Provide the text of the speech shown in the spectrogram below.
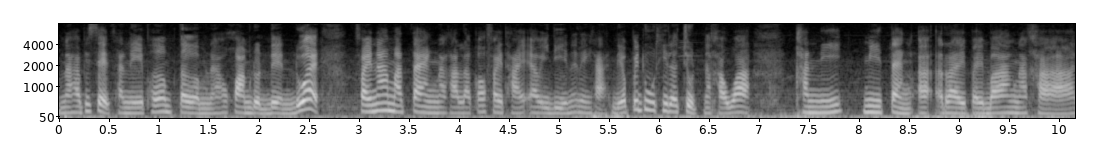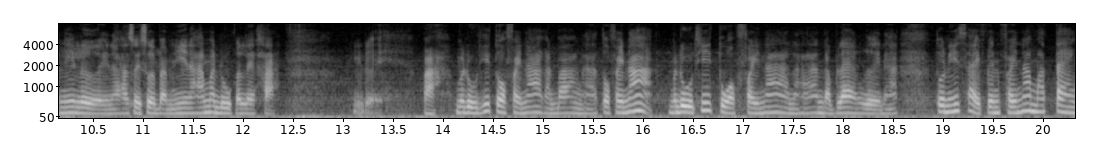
20 นะคะ พิเศษคันนี้เพิ่มเติมนะคะความโดดเด่นด้วยไฟหน้ามาแต่งนะคะ แล้วก็ไฟท้าย LED นั่นเองค่ะ เดี๋ยวไปดูทีละจุดนะคะว่าคันนี้มีแต่งอะไรไปบ้างนะคะ นี่เลยนะคะ สวยๆแบบนี้นะคะ มาดูกันเลยค่ะนี่เลย ปะมาดูที่ตัวไฟหน้ากันบ้างนะตัวไฟหน้ามาดูที่ตัวไฟหน้านะคะอันดับแรกเลยนะตัวนี้ใส่เป็นไฟหน้ามาแต่ง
